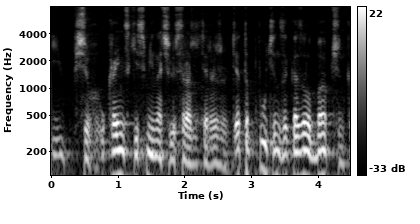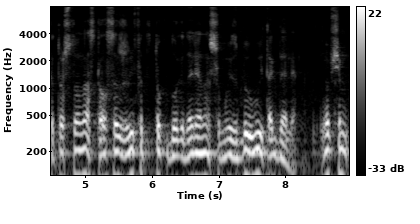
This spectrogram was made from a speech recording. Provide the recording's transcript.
и все, украинские СМИ начали сразу тиражировать. Это Путин заказал Бабченко, то, что он остался жив, это только благодаря нашему СБУ и так далее. В общем,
